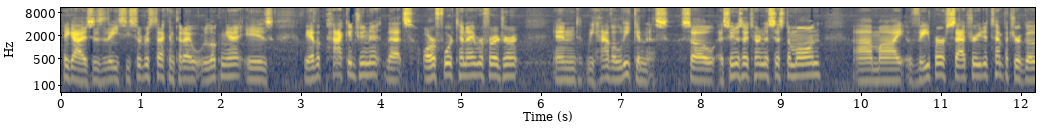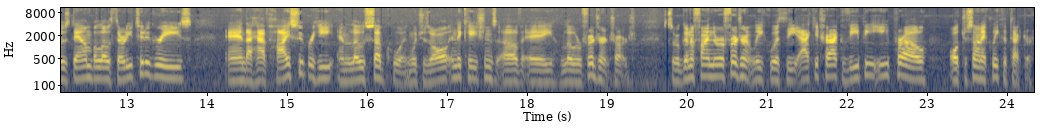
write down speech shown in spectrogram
Hey guys, this is the AC Service Tech and today what we're looking at is we have a package unit that's R410A refrigerant and we have a leak in this. So as soon as I turn the system on, uh, my vapor saturated temperature goes down below 32 degrees and I have high superheat and low subcooling, which is all indications of a low refrigerant charge. So we're going to find the refrigerant leak with the AccuTrak VPE Pro ultrasonic leak detector.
